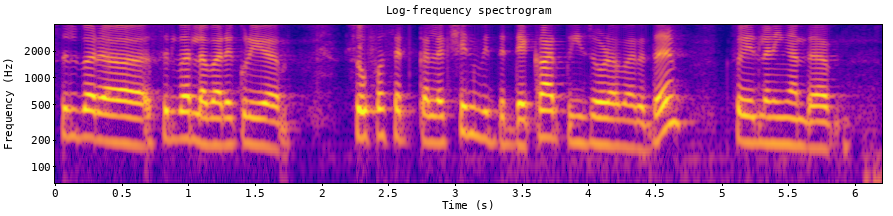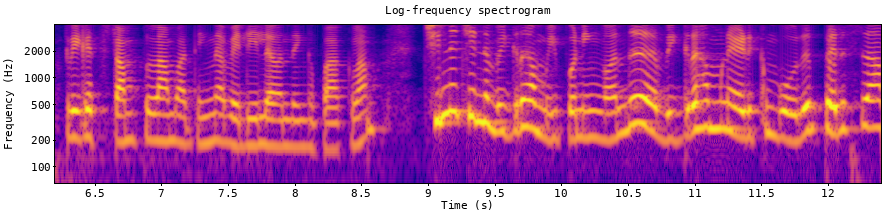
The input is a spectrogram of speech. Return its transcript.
சில்வர் uh, சில்வரில் வரக்கூடிய sofa set collection with decor பீஸோட வருது. ஸோ இதில் நீங்கள் அந்த கிரிக்கெட் ஸ்டம்ப்லாம் பார்த்தீங்கன்னா வெளியில் வந்து இங்கே பார்க்கலாம். சின்ன சின்ன விக்கிரகம். இப்போ நீங்கள் வந்து விக்கிரகம்னு எடுக்கும்போது பெருசாக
